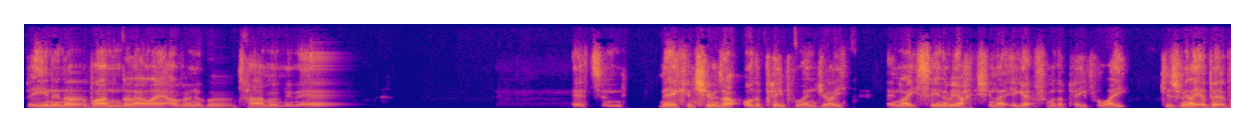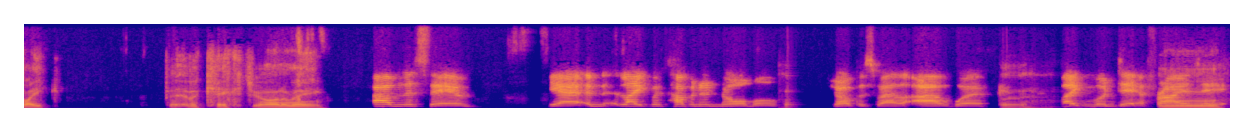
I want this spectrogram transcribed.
being in a band and I like having a good time with my mates and making tunes that other people enjoy and like seeing the reaction that you get from other people like gives me like a bit of like bit of a kick. Do you know what I mean? I'm the same. Yeah, and like with having a normal job as well, I work like Monday to Friday. Mm.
